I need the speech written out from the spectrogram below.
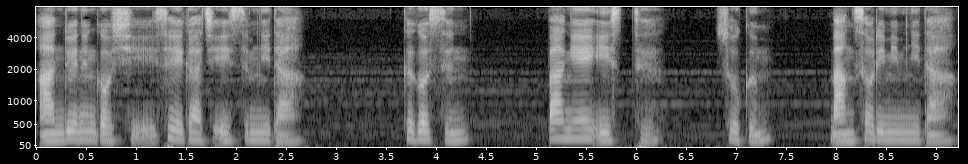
안 되는 것이 세 가지 있습니다. 그것은 빵의 이스트, 소금, 망설임입니다.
